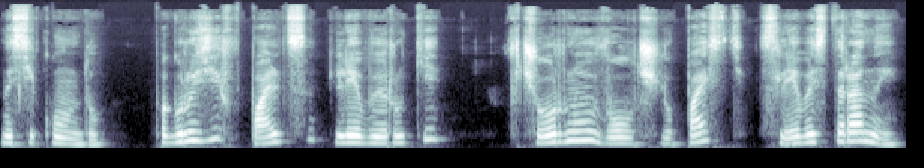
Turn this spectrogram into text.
на секунду, погрузив пальцы левой руки в черную волчью пасть с левой стороны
